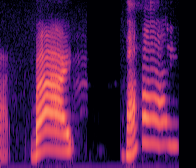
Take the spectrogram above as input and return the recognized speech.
Bye. Bye.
